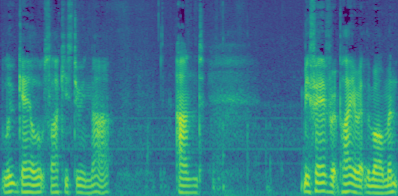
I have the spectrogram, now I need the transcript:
Luke Gale looks like he's doing that, and my favourite player at the moment,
